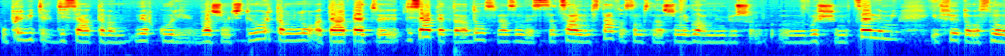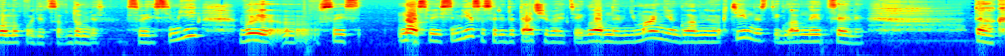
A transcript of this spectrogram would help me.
Управитель 10 Меркурий в вашем четвертом, ну это опять 10 э, это дом связанный с социальным статусом, с нашими главными э, высшими целями, и все это снова находится в доме своей семьи. Вы э, в своей на своей семье сосредотачиваете главное внимание, главную активность и главные цели. Так,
